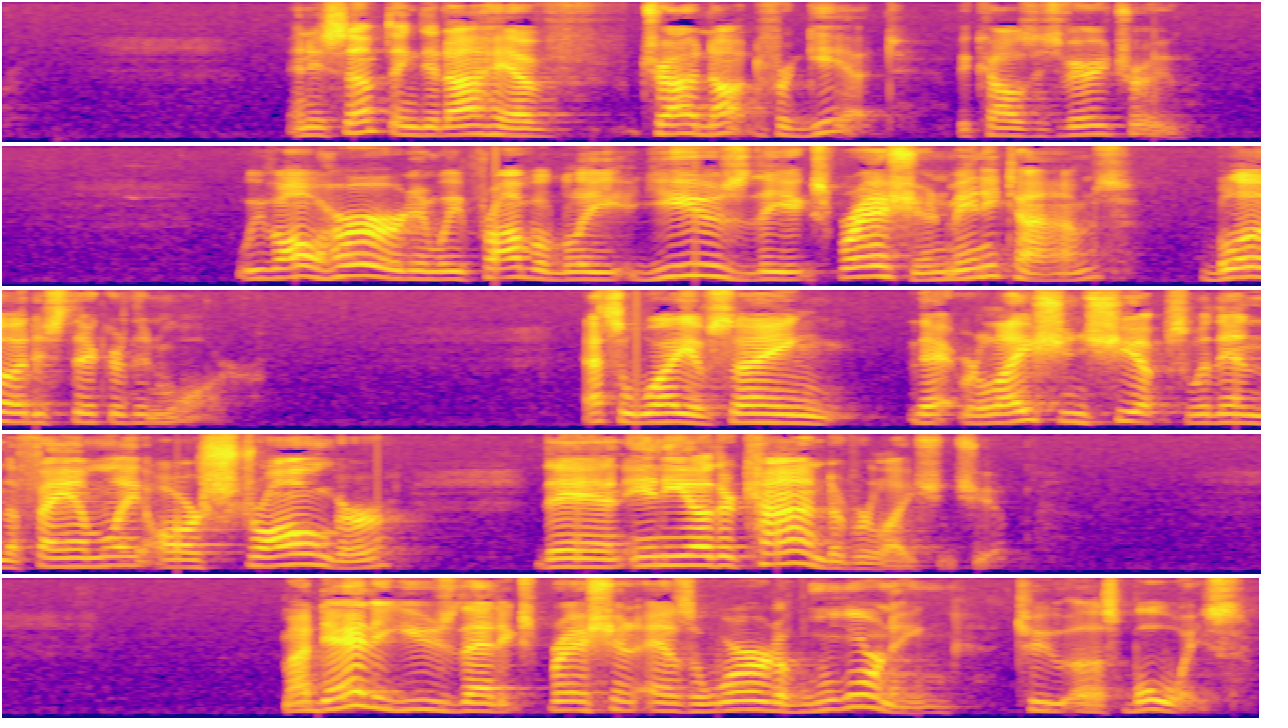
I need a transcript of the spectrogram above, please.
And it's something that I have tried not to forget because it's very true. We've all heard and we've probably used the expression many times blood is thicker than water. That's a way of saying that relationships within the family are stronger than any other kind of relationship. My daddy used that expression as a word of warning to us boys.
